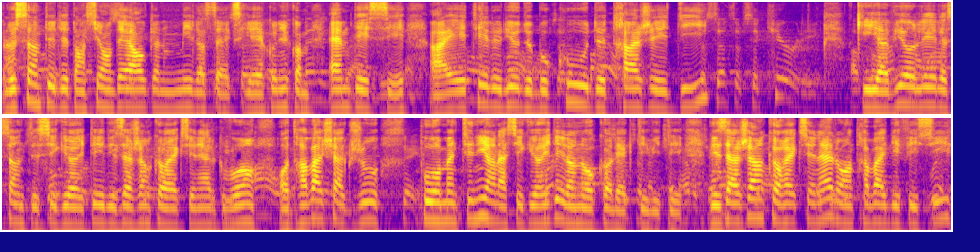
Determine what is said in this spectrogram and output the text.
le centre de détention d'Elgin Middlesex, qui est connu comme MDC, a été le lieu de beaucoup de tragédies qui a violé le centre de sécurité des agents correctionnels qui vont au travail chaque jour pour maintenir la sécurité dans nos collectivités. Les agents correctionnels ont un travail difficile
